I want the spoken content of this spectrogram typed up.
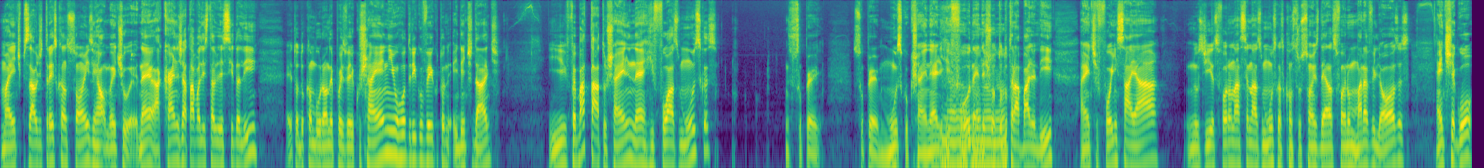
mas a gente precisava de três canções e realmente, né, a carne já estava ali estabelecida ali. E todo o camburão depois veio com o Cheyenne e o Rodrigo veio com toda a identidade. E foi batata. O Cheyenne, né, rifou as músicas. Super, super músico que o Cheyenne, ele rifou, né? não, Deixou não, todo não. o trabalho ali. A gente foi ensaiar. Nos dias foram nascendo as músicas, as construções delas foram maravilhosas. A gente chegou,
